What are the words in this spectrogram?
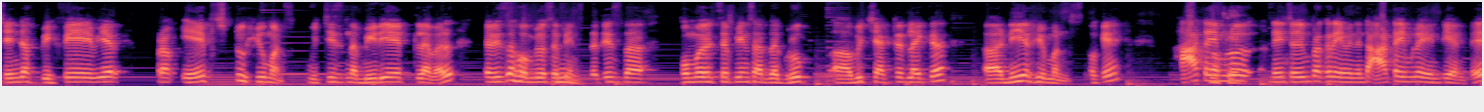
change of behavior from apes to humans, which is in the mediate level, that is the Homo sapiens. That is the Homo sapiens are the group uh, which acted like a uh, near humans. Okay. ఆ టైంలో నేను చదివిన ప్రకారం ఏమైందంటే ఆ టైంలో ఏంటి అంటే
